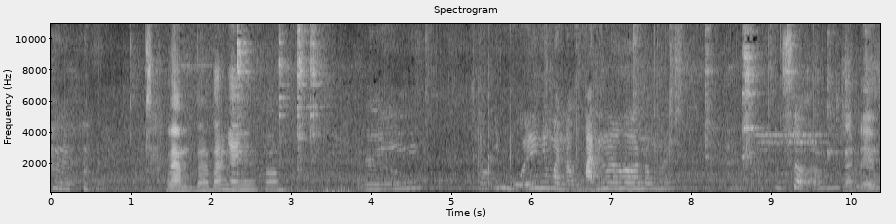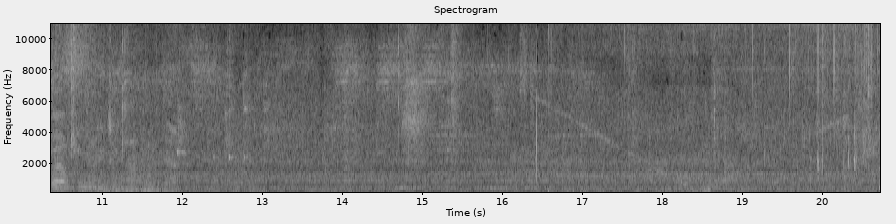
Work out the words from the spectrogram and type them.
Làm thao tác nhanh lên con. Đấy cho ít muối nhưng mà nó bắn hơn không đấy. Sợ. Rắc đều vào không này cho hãng nhạt Ui dồi, sợ lắm Nó sôi Nó Thôi sôi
